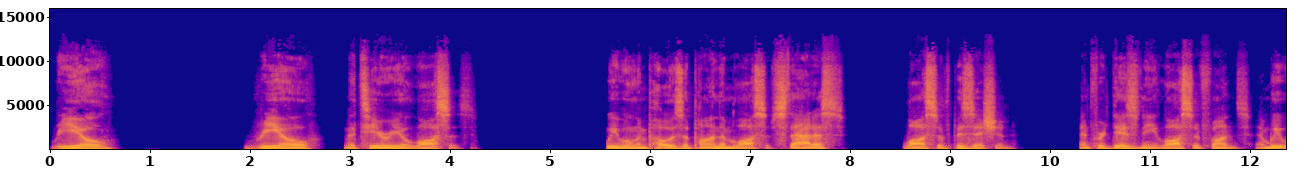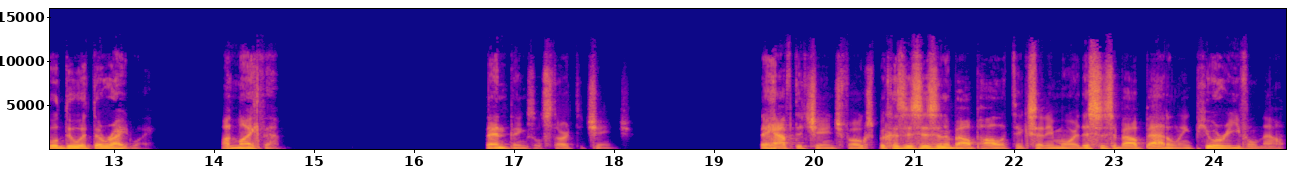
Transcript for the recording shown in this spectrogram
Real, real material losses. We will impose upon them loss of status, loss of position, and for Disney, loss of funds. And we will do it the right way, unlike them. Then things will start to change. They have to change, folks, because this isn't about politics anymore. This is about battling pure evil now.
